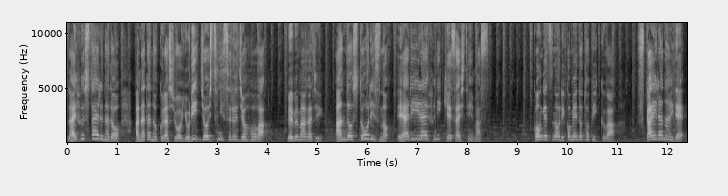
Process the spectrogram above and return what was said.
ライフスタイルなどあなたの暮らしをより上質にする情報は Web マガジンストーリーズのエアリーライフに掲載しています。今月のリコメンドトピックはスカイラ内で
